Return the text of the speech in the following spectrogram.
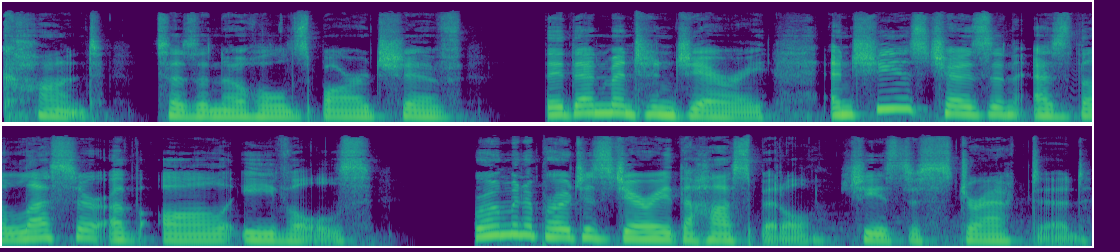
Cunt, says a no holds barred Shiv. They then mention Gerri, and she is chosen as the lesser of all evils. Roman approaches Gerri at the hospital. She is distracted.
